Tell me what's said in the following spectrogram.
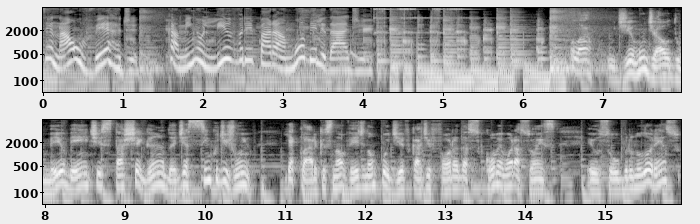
Sinal Verde Caminho livre para a mobilidade. Olá, o Dia Mundial do Meio Ambiente está chegando, é dia 5 de junho. E é claro que o Sinal Verde não podia ficar de fora das comemorações. Eu sou o Bruno Lourenço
